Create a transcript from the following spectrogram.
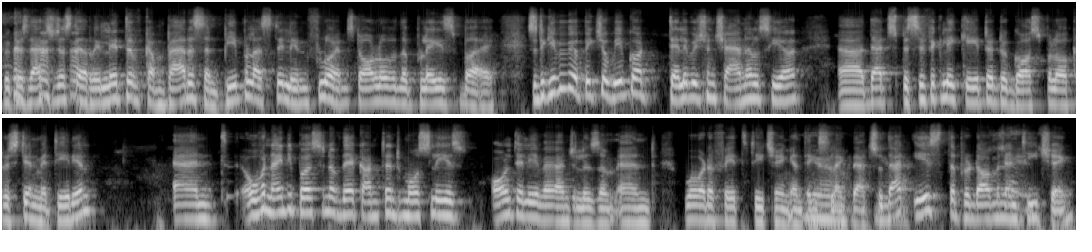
because that's just a relative comparison. People are still influenced all over the place by so to give you a picture we've got television channels here uh, that specifically cater to gospel or christian material. And over 90% of their content mostly is all televangelism and word of faith teaching and things yeah, like that. So yeah. that is the predominant teaching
